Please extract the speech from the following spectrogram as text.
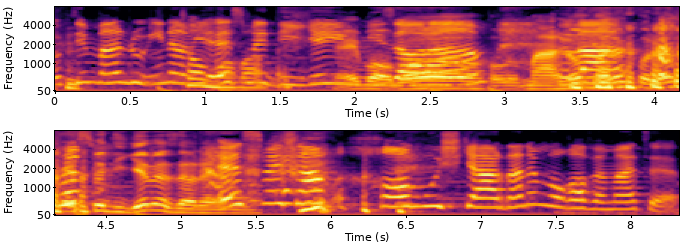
گفتیم من رو اینم یه اسم. دیگه ای می‌ذارم. خب معلوم کلا اسم دیگه بذاره. اسمش هم خاموش کردن مقاومته.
